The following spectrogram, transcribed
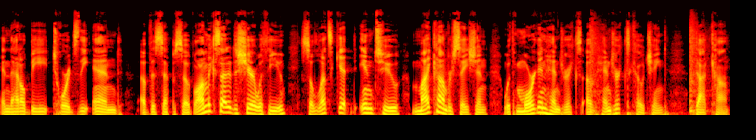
and that'll be towards the end of this episode. Well, I'm excited to share with you. So let's get into my conversation with Morgan Hendricks of hendrickscoaching.com.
